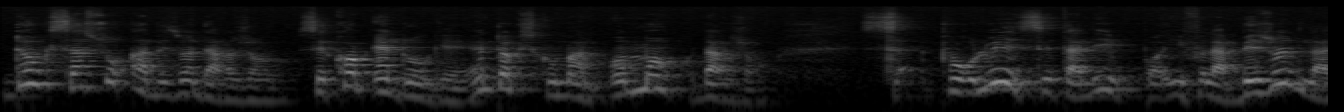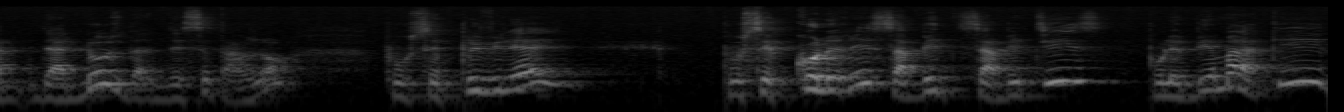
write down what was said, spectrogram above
Donc, Sassou a besoin d'argent. C'est comme un drogué, un toxicomane. On manque d'argent. Pour lui, c'est-à-dire, il la besoin de la, dose de, cet argent pour ses privilèges, pour ses conneries, sa, bêtise, pour le bien mal acquis,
